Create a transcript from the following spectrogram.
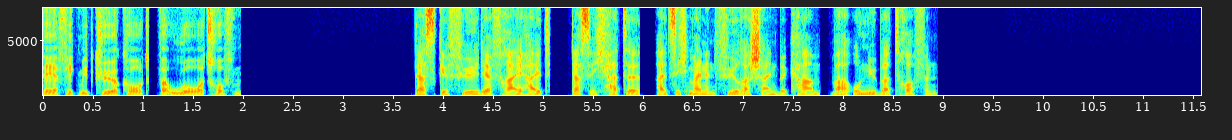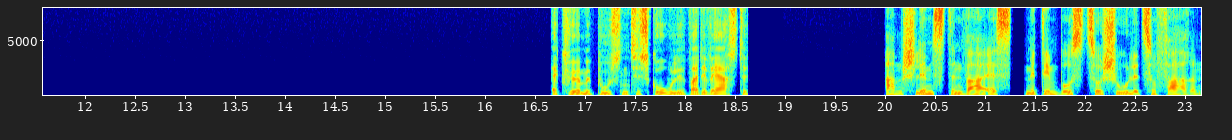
da jeg fik mit kørekort, var uovertruffen. Das Gefühl der Freiheit, das ich hatte, als ich meinen Führerschein bekam, war unübertroffen. At køre med bussen til skole var det værste. Am schlimmsten war es, mit dem Bus zur Schule zu fahren.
